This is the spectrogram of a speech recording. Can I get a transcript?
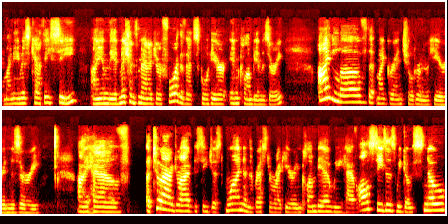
My name is Kathy C. I am the admissions manager for the vet school here in Columbia, Missouri. I love that my grandchildren are here in Missouri. I have a two hour drive to see just one, and the rest are right here in Columbia. We have all seasons. We go snow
